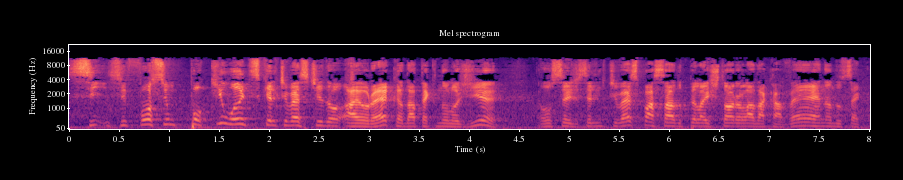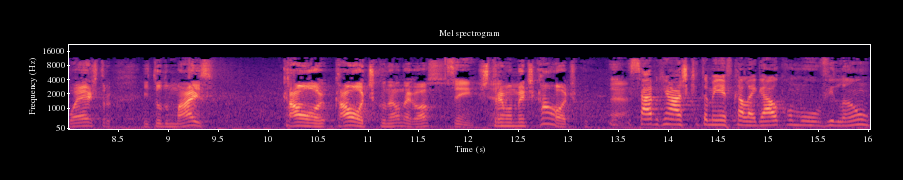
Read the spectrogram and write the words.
se, se fosse um pouquinho antes que ele tivesse tido a eureka da tecnologia, ou seja, se ele tivesse passado pela história lá da caverna, do sequestro e tudo mais, cao- caótico, né, o negócio? Sim. Extremamente caótico. E sabe quem eu acho que também ia ficar legal como vilão?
